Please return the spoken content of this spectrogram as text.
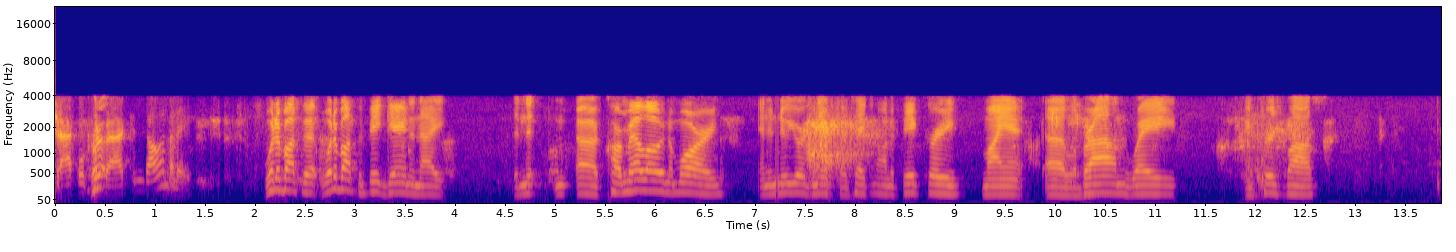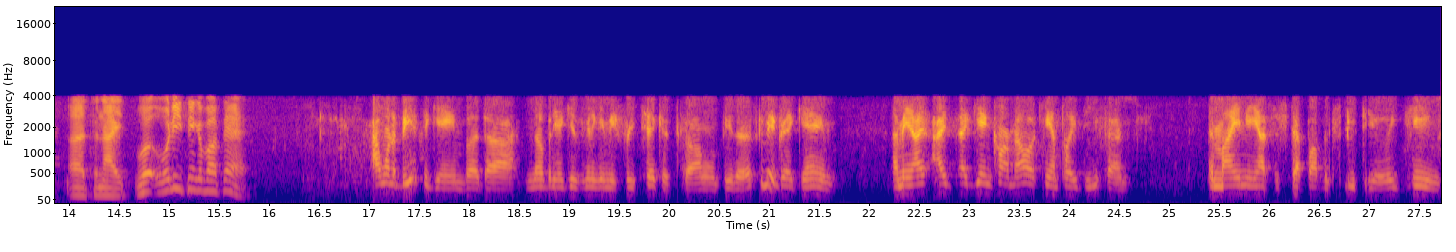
Shaq will come What- back and dominate. What about the what about the big game tonight? The uh, Carmelo and Amar'e and the New York Knicks are taking on the big three: Miami, uh, LeBron, Wade, and Chris Bosh uh, tonight. What what do you think about that? I want to be at the game, but uh nobody is going to give me free tickets, so I won't be there. It's going to be a great game. I mean, I, I again, Carmelo can't play defense, and Miami has to step up and beat the elite teams.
